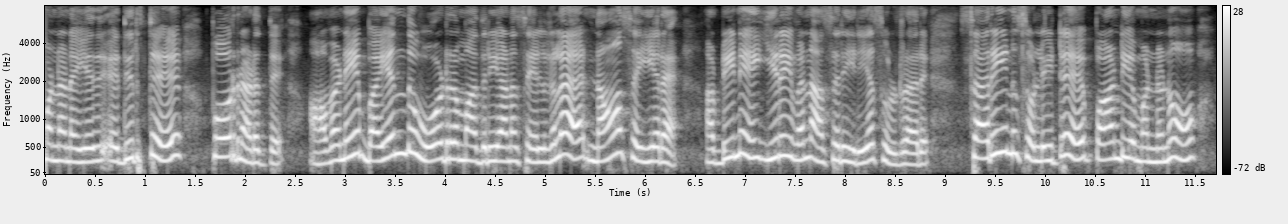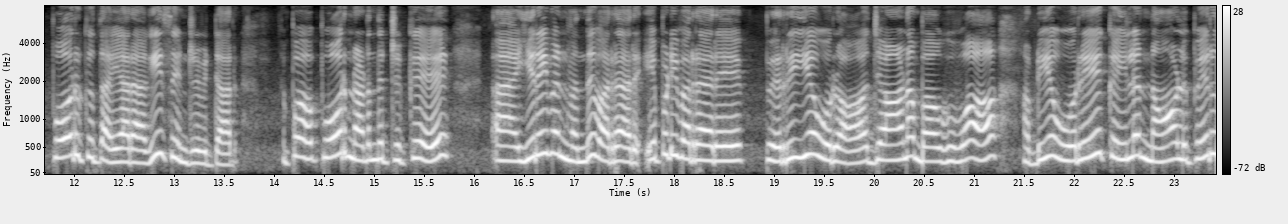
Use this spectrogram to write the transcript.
மன்னனை எதிர்த்து போர் நடத்து. அவனே பயந்து ஓடுற மாதிரியான செயல்களை நான் செய்கிறேன் அப்படின்னு இறைவன் அசரீரியாக சொல்கிறாரு சரின்னு சொல்லிட்டு பாண்டிய மன்னனும் போருக்கு தயாராகி சென்று விட்டார். இப்போ போர் நடந்துட்டுருக்கு. இறைவன் வந்து வர்றாரு. எப்படி வர்றாரு? பெரிய ஒரு ஆஜான பாகுவா அப்படியே ஒரே கையில் நாலு பேர்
